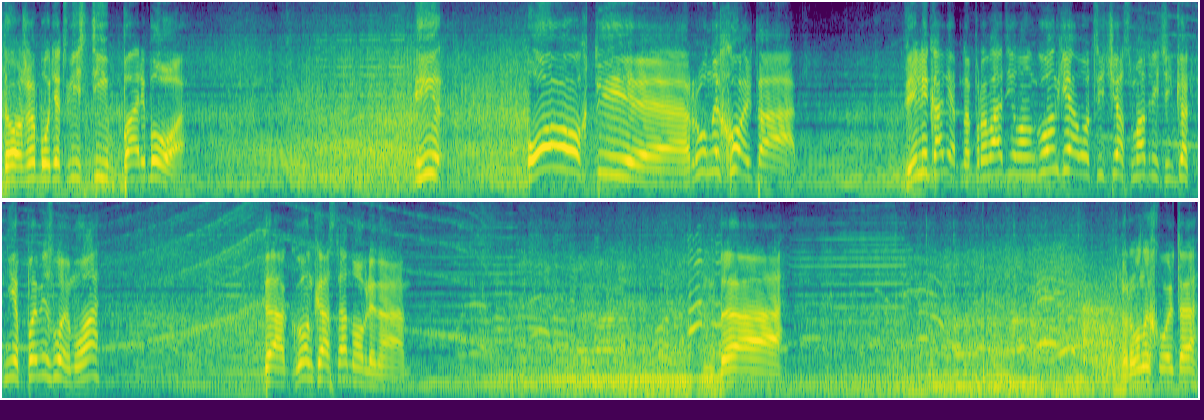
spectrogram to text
тоже будет вести борьбу. И Ох ты! Руны Хольта! Великолепно проводил он гонки, а вот сейчас смотрите, как не повезло ему, а! Да, гонка остановлена. Да. Руны Хольта.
